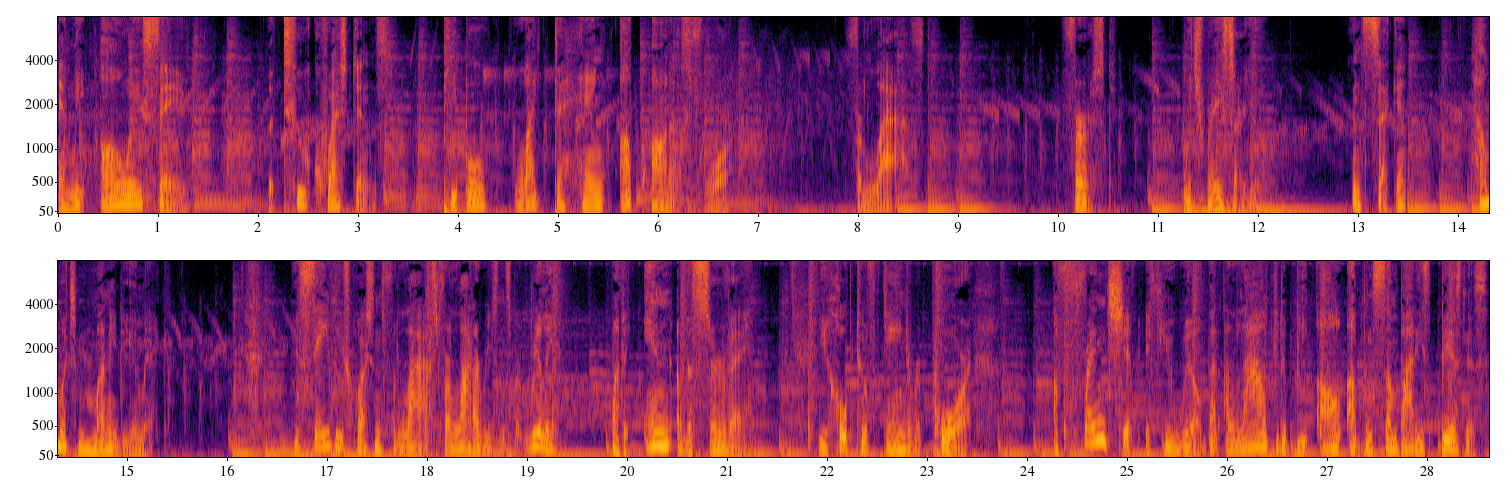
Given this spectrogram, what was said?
And we always saved the two questions people like to hang up on us for for last. First, which race are you? And second, how much money do you make? You save these questions for last for a lot of reasons, but really, by the end of the survey, you hope to have gained a rapport, a friendship, if you will, that allowed you to be all up in somebody's business.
